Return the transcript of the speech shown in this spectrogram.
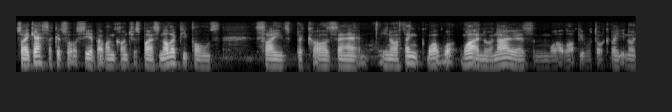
So I guess I could sort of see a bit of unconscious bias in other people's sides because uh, you know I think what what what I know now is and what a lot of people talk about. You know,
